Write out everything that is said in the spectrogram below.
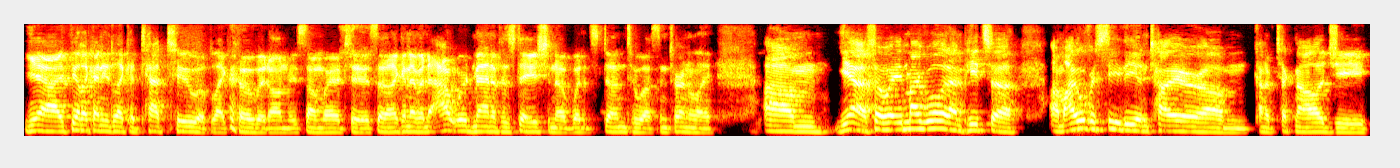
yeah, I feel like I need like a tattoo of like COVID on me somewhere too, so I can have an outward manifestation of what it's done to us internally. Um, yeah, so in my role at &pizza, um, I oversee the entire um, kind of technology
